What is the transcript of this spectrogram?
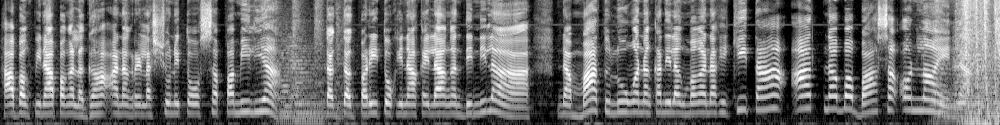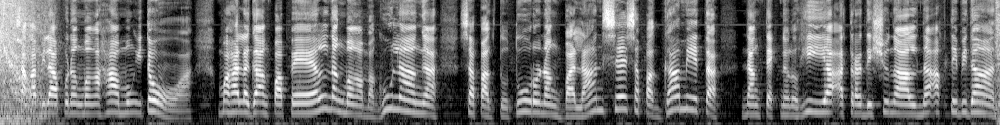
habang pinapangalagaan ang relasyon nito sa pamilya. Dagdag pa rito, kinakailangan din nila na matulungan ang kanilang mga nakikita at nababasa online. Sa kabila po ng mga hamong ito, ah, mahalaga ang papel ng mga magulang sa pagtuturo ng balanse sa paggamit ng teknolohiya at tradisyonal na aktibidad.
